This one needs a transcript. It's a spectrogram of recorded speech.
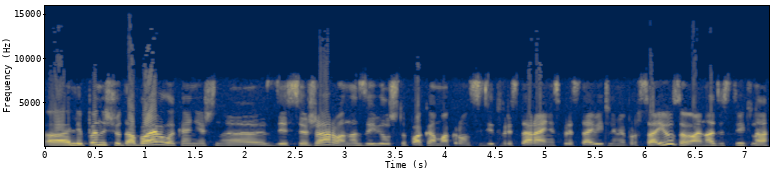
Ле Пен еще добавила, конечно, здесь жару, она заявила, что пока Макрон сидит в ресторане с представителями профсоюза, она действительно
